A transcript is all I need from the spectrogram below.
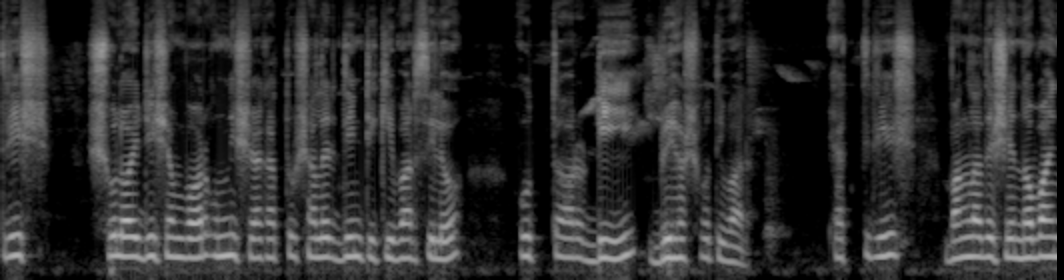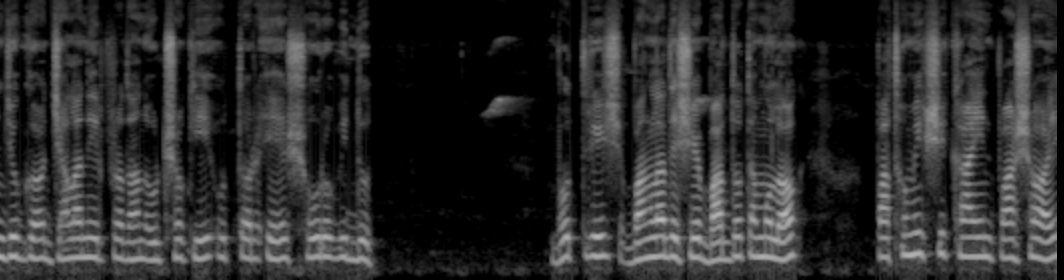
ত্রিশ, ষোলোই ডিসেম্বর উনিশশো একাত্তর সালের দিনটি কী বার ছিল? উত্তর ডি বৃহস্পতিবার। একত্রিশ, বাংলাদেশে নবায়নযোগ্য জ্বালানির প্রধান উৎস কি? উত্তর এ সৌর বিদ্যুৎ বত্রিশ, বাংলাদেশে বাধ্যতামূলক প্রাথমিক শিক্ষা আইন পাশ হয়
